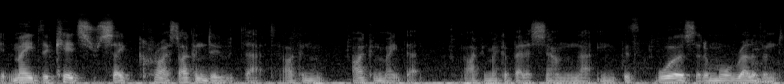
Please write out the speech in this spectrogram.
It made the kids say, "Christ, I can do that. I can, I can make that. I can make a better sound than that, and with words that are more relevant."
